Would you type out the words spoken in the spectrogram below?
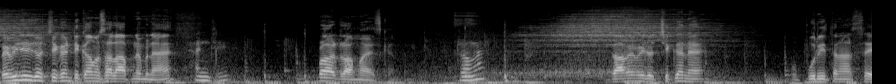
बेबी जी जो चिकन टिक्का मसाला आपने बनाया है हाँ जी। बड़ा ड्रामा है इसके अंदर। ड्रामा? ड्रामे में जो चिकन है वो पूरी तरह से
